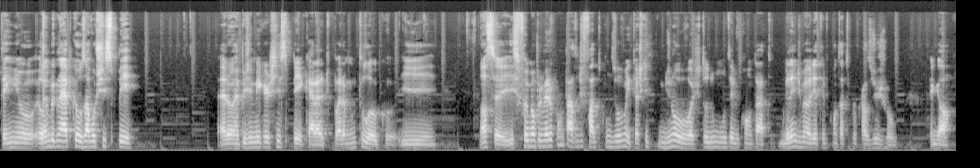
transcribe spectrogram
Tenho. Eu lembro que na época eu usava o XP. Era o RPG Maker XP, cara. Tipo, era muito louco. E. Nossa, isso foi meu primeiro contato de fato com desenvolvimento. Eu acho que, de novo, acho que todo mundo teve contato. Grande maioria teve contato por causa de jogo. Legal.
